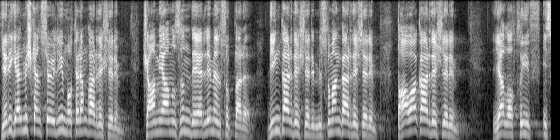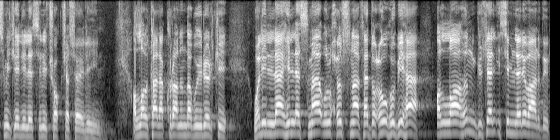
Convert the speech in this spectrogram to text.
Yeri gelmişken söyleyeyim muhterem kardeşlerim, camiamızın değerli mensupları, din kardeşlerim, Müslüman kardeşlerim, dava kardeşlerim, ya Latif ismi celilesini çokça söyleyin. Allahu Teala Kur'an'ında buyuruyor ki: "Velillahil esmaul husna fed'uhu biha." Allah'ın güzel isimleri vardır.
